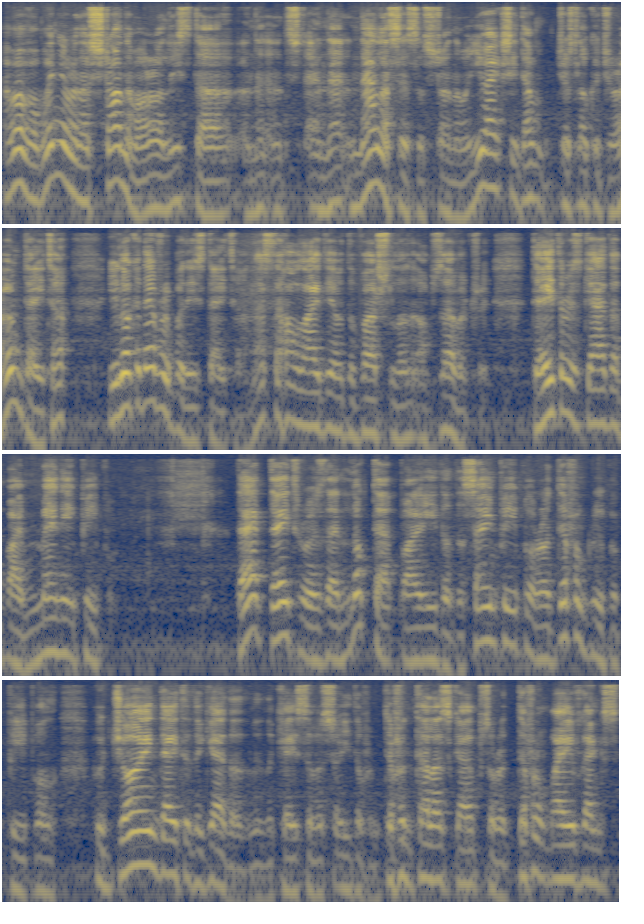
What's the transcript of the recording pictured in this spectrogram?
However, when you're an astronomer, or at least uh, an, an analysis astronomer, you actually don't just look at your own data, you look at everybody's data. And that's the whole idea of the virtual observatory. Data is gathered by many people. That data is then looked at by either the same people or a different group of people who join data together, in the case of a, either from different telescopes or at different wavelengths,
